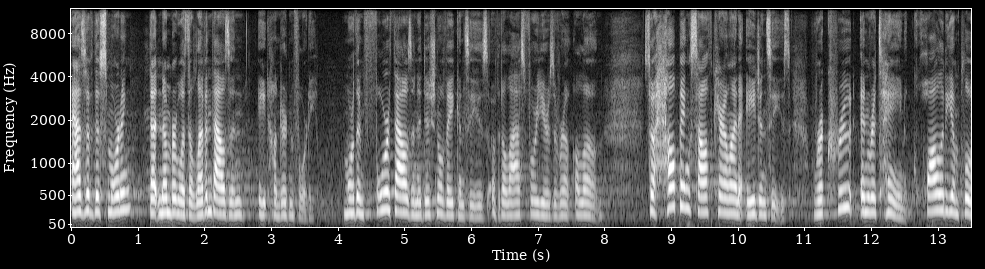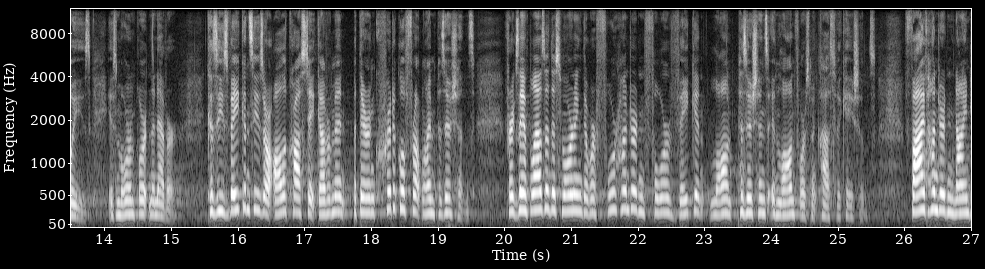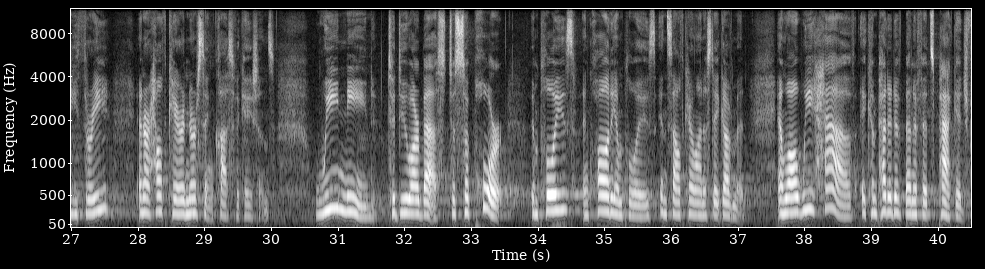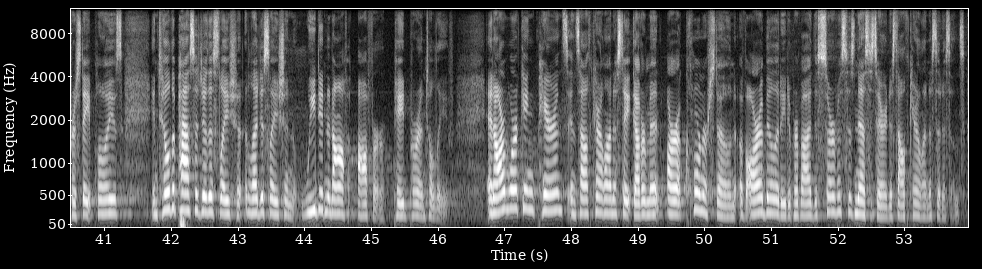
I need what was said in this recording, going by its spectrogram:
As of this morning, that number was 11,840, more than 4,000 additional vacancies over the last four years alone. So helping South Carolina agencies recruit and retain quality employees is more important than ever because these vacancies are all across state government, but they're in critical frontline positions. For example, as of this morning, there were 404 vacant law positions in law enforcement classifications, 593 in our healthcare and nursing classifications. We need to do our best to support employees and quality employees in South Carolina state government. And while we have a competitive benefits package for state employees, until the passage of this legislation, we did not offer paid parental leave. And our working parents in South Carolina state government are a cornerstone of our ability to provide the services necessary to South Carolina citizens.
